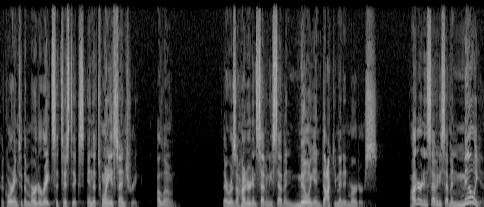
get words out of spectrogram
According to the murder rate statistics in the 20th century alone, there was 177 million documented murders. 177 million.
